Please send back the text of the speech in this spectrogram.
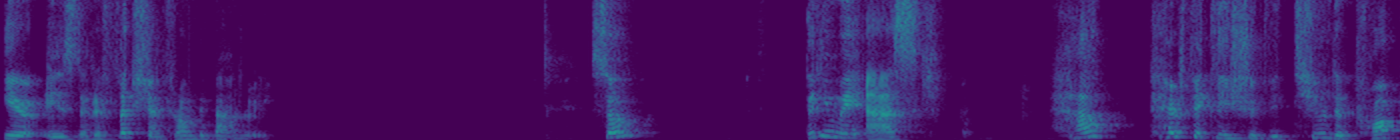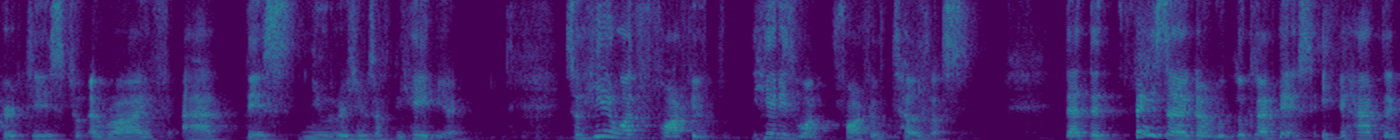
here is the reflection from the boundary. So then you may ask, how perfectly should we tune the properties to arrive at these new regimes of behavior? So here what Farfield, here is what Farfield tells us, that the phase diagram would look like this. If you have the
